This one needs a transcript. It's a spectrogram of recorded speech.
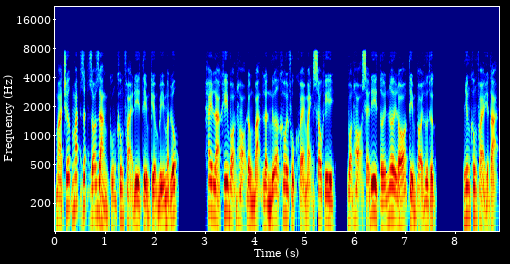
mà trước mắt rất rõ ràng cũng không phải đi tìm kiếm bí mật lúc. Hay là khi bọn họ đồng bạn lần nữa khôi phục khỏe mạnh sau khi, bọn họ sẽ đi tới nơi đó tìm tòi hư thực. Nhưng không phải hiện tại.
